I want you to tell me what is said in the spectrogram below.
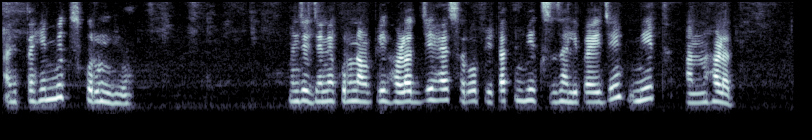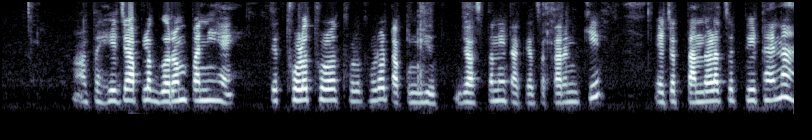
आणि तर हे मिक्स करून घेऊ. म्हणजे जेणेकरून आपली हळद जी आहे सर्व पिठात मिक्स झाली पाहिजे मीठ आणि हळद. आता हे जे आपलं गरम पाणी आहे ते थोडं थोडं थोडं थोडं टाकून घेऊ. जास्त नाही टाकायचं कारण की याच्यात तांदळाचं पीठ आहे ना?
